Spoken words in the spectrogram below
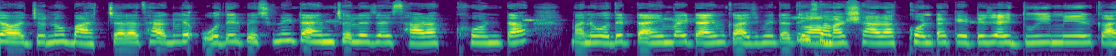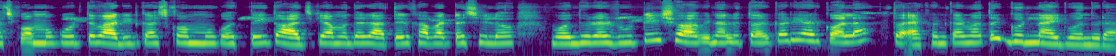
যাওয়ার জন্য বাচ্চারা থাকলে ওদের পেছনেই টাইম চলে যায় সারাক্ষণটা। মানে ওদের টাইম বাই টাইম কাজ মেটাতে আমার সারাক্ষণটা কেটে যায়। দুই মেয়ের কাজকর্ম করতে বাড়ির কাজকর্ম করতেই। তো আজকে আমাদের রাতের খাবারটা ছিল বন্ধুরা রুটি সোয়াবিন আলু তরকারি আর কলা। তো এখনকার মতো গুড নাইট বন্ধুরা।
